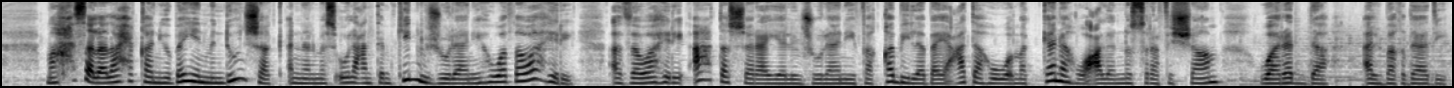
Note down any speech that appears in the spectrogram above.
ما حصل لاحقا يبين من دون شك أن المسؤول عن تمكين الجولاني هو الظواهري. الظواهري أعطى الشرعية للجولاني فقبل بيعته ومكنه على النصرة في الشام ورد البغدادي.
